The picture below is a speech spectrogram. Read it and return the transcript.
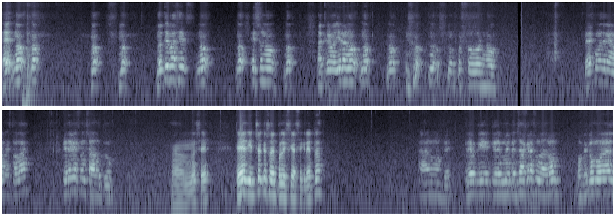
Eh, no, no. No, no. No te bajes, no. No, eso no, no. La cremallera no, no, no, no, no, no, por favor, no. ¿Ves cómo tenía la pistola? ¿Qué te habías pensado tú? Ah, no sé. ¿Te he dicho que soy policía secreto? Ah, no sé. Creo que, que me pensaba que eras un ladrón. Porque como has,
